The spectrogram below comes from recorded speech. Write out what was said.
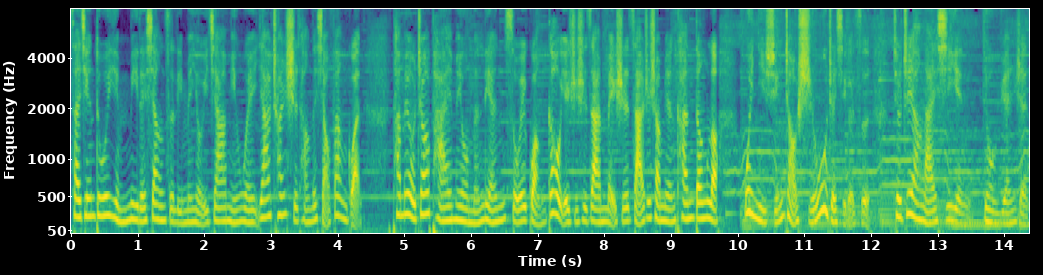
在京都隐秘的巷子里面，有一家名为鸭川食堂的小饭馆，它没有招牌，没有门帘，所谓广告也只是在美食杂志上面刊登了“为你寻找食物”这几个字，就这样来吸引有缘人。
